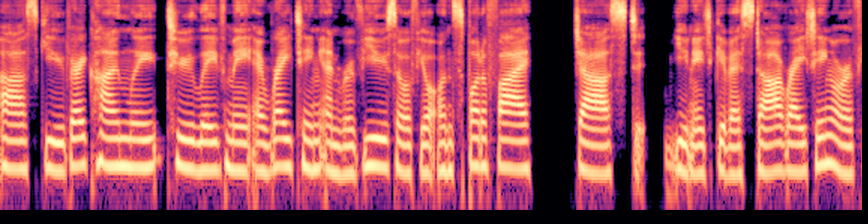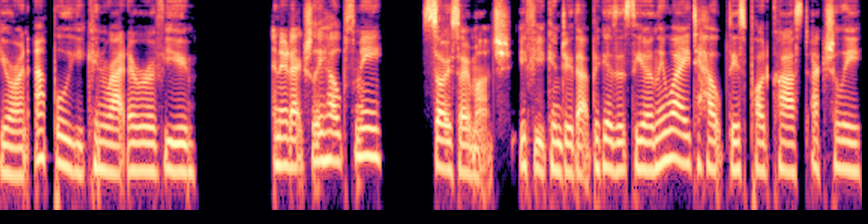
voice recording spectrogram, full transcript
ask you very kindly to leave me a rating and review. So if you're on Spotify, just you need to give a star rating, or if you're on Apple, you can write a review. And it actually helps me so, so much if you can do that because it's the only way to help this podcast actually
